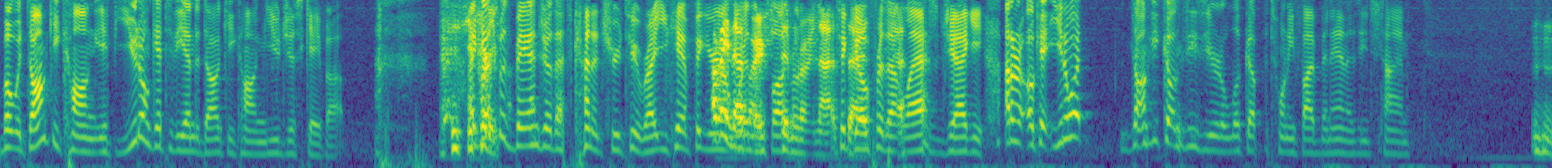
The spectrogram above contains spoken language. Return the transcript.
but with Donkey Kong, if you don't get to the end of Donkey Kong, you just gave up. I guess with Banjo, that's kind of true too, right? You can't figure I mean, out where the fuck similar in that to go for that yeah. last Jiggy. I don't know. Okay, you know what? Donkey Kong's easier to look up the 25 bananas each time. Mm-hmm.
